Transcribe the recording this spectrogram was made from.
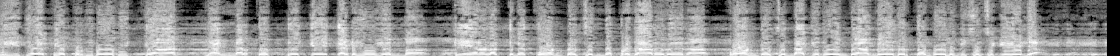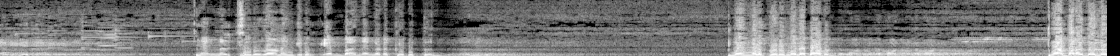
ബി ജെ പിയെ പ്രതിരോധിക്കാൻ ഞങ്ങൾക്കൊറ്റയ്ക്ക് കഴിയൂ എന്ന് കേരളത്തിലെ കോൺഗ്രസിന്റെ പ്രചാരവേന കോൺഗ്രസിന്റെ അഖിലേന്ത്യാ നേതൃത്വം പോലും വിശ്വസിക്കുകയില്ല. ഞങ്ങൾ ചെറുതാണെങ്കിലും എന്താ ഞങ്ങളുടെ കരുത്ത്? ഞങ്ങൾക്കൊരു നിലപാടുണ്ട്. ഞാൻ പറഞ്ഞല്ലോ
